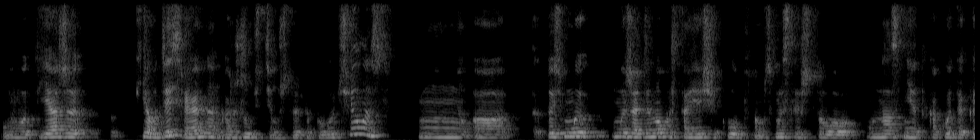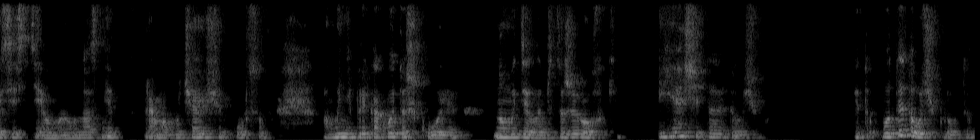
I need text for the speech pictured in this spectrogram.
Вот я же, я вот здесь реально горжусь тем, что это получилось. А, то есть мы, мы же одиноко стоящий клуб в том смысле, что у нас нет какой-то экосистемы, у нас нет прям обучающих курсов, а мы не при какой-то школе, но мы делаем стажировки. И я считаю это очень это, вот это очень круто.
